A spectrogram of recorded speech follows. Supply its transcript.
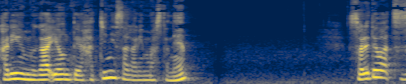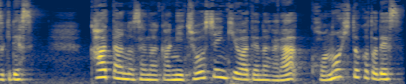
カリウムが4.8に下がりましたね。それでは続きです。カーターの背中に聴診器を当てながら、この一言です。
